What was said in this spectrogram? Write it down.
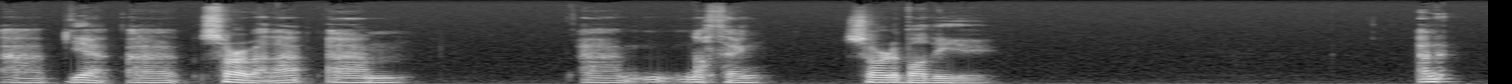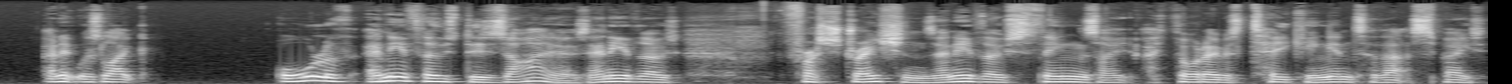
uh, yeah, uh, sorry about that. Um, um, nothing. Sorry to bother you. And and it was like all of any of those desires, any of those frustrations, any of those things I, I thought I was taking into that space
